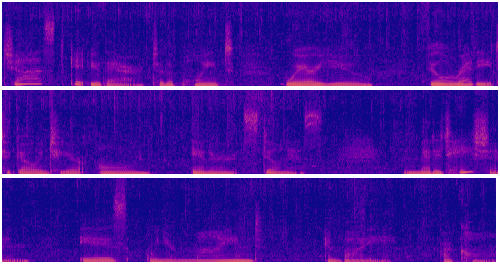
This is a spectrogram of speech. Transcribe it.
just get you there to the point where you feel ready to go into your own inner stillness. The meditation is when your mind and body are calm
